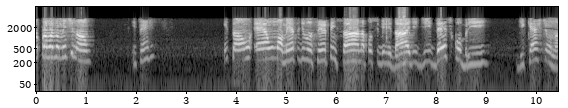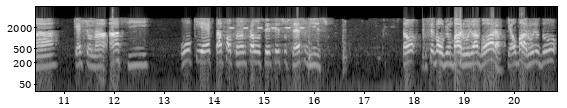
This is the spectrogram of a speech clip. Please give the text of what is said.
Então provavelmente não. Entende? Então é um momento de você pensar na possibilidade de descobrir, de questionar, questionar a si o que é que está faltando para você ter sucesso nisso. Então você vai ouvir um barulho agora, que é o barulho do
